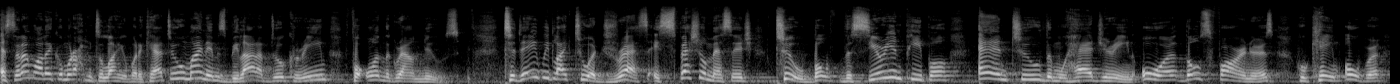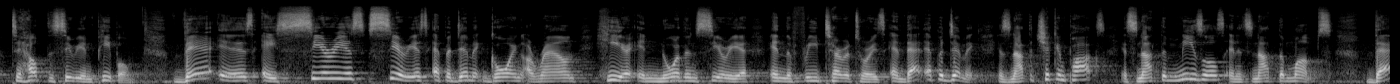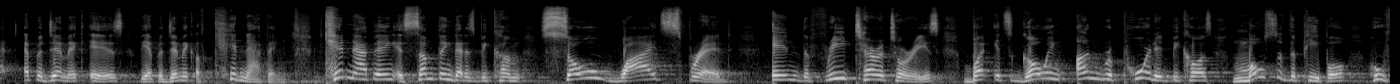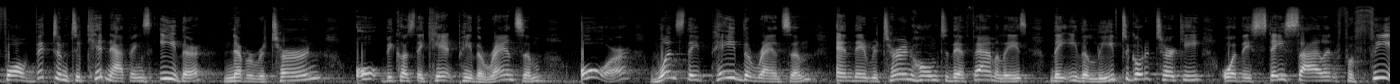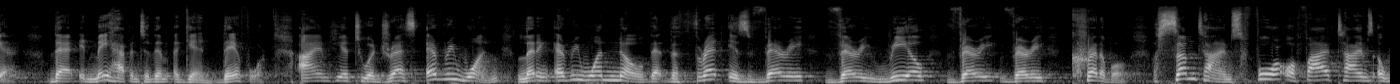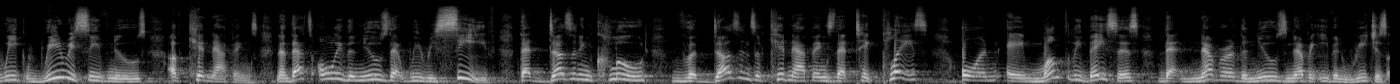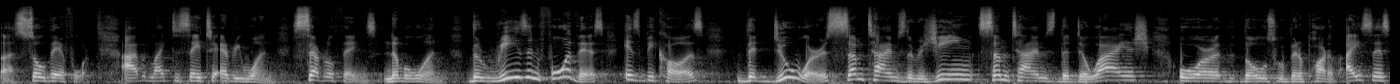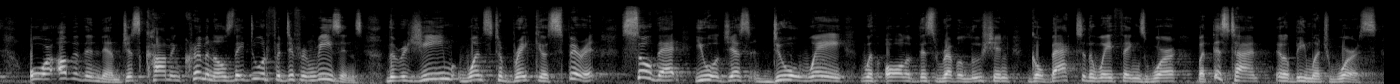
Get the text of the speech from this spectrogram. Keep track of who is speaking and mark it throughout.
Speaker 1: Assalamu alaikum wa rahmatullahi wa barakatuh. My name is Bilal Abdul Kareem for On the Ground News. Today we'd like to address a special message to both the Syrian people and to the Muhajirin, or those foreigners who came over to help the Syrian people. There is a serious, serious epidemic going around here in northern Syria in the Free Territories, and that epidemic is not the chickenpox, it's not the measles, and it's not the mumps. That epidemic is the epidemic of kidnapping. Kidnapping is something that has become so widespread in the free territories, but it's going unreported because most of the people who fall victim to kidnappings either never return or because they can't pay the ransom or once they've paid the ransom and they return home to their families, they either leave to go to Turkey or they stay silent for fear that it may happen to them again. Therefore, I am here to address everyone, letting everyone know that the threat is very, very real, very, very credible. Sometimes four or five times a week, we receive news of kidnappings. Now, that's only the news that we receive. That doesn't include the dozens of kidnappings that take place on a monthly basis that never, the news never even reaches us. So, therefore, I would like to say to everyone several things. Number one, the reason for this is because the doers, sometimes the regime, sometimes the Daesh, or those who've been a part of ISIS, or other than them, just common criminals, they do it for different reasons. The regime wants to break your spirit so that you will just do away with all of this revolution, go back to the way things were, but this time it'll be much worse.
